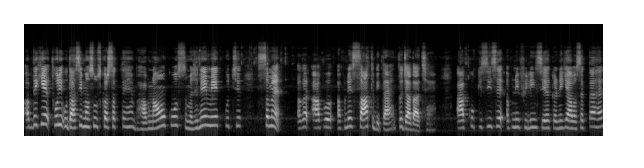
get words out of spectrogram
अब देखिए, थोड़ी उदासी महसूस कर सकते हैं। भावनाओं को समझने में कुछ समय अगर आप अपने साथ बिताएँ तो ज़्यादा अच्छा है। आपको किसी से अपनी फीलिंग शेयर करने की आवश्यकता है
